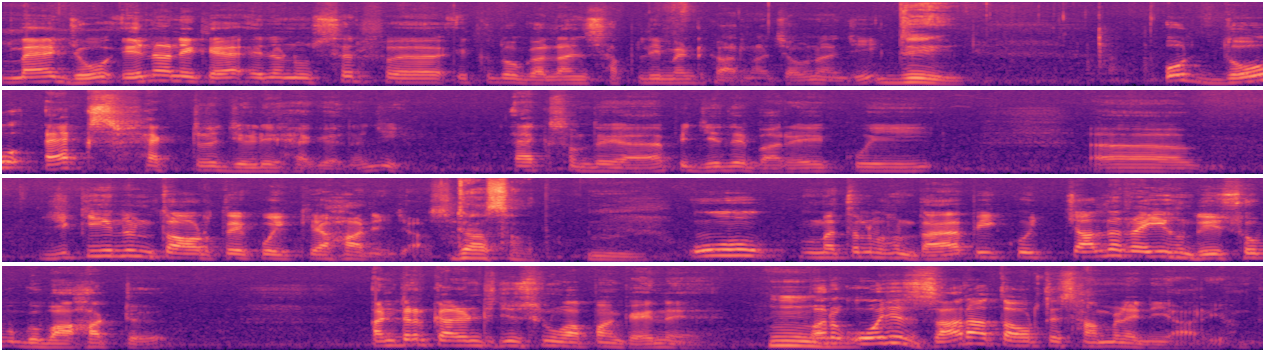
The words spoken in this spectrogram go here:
ਮੈਂ ਜੋ ਇਹਨਾਂ ਨੇ ਕਿਹਾ ਇਹਨਾਂ ਨੂੰ ਸਿਰਫ ਇੱਕ ਦੋ ਗੱਲਾਂ ਸਪਲੀਮੈਂਟ ਕਰਨਾ ਚਾਹੁੰਦਾ ਜੀ। ਜੀ। ਉਹ ਦੋ ਐਕਸ ਫੈਕਟਰ ਜਿਹੜੇ ਹੈਗੇ ਨਾ ਜੀ ਐਕਸ ਹੁੰਦੇ ਆ ਵੀ ਜਿਹਦੇ ਬਾਰੇ ਕੋਈ ਯਕੀਨਨ ਤੌਰ ਤੇ ਕੋਈ ਕਿਹਾ ਨਹੀਂ ਜਾ ਸਕਦਾ। ਜਾ ਸਕਦਾ। ਉਹ ਮਤਲਬ ਹੁੰਦਾ ਹੈ ਵੀ ਕੋਈ ਚੱਲ ਰਹੀ ਹੁੰਦੀ ਸੁਭ ਗੁਬਾਹਟ ਅੰਡਰ ਕਰੰਟ ਜਿਸ ਨੂੰ ਆਪਾਂ ਕਹਿੰਦੇ ਆ ਪਰ ਉਹ ਜੇ ਜ਼ਾਰਾ ਤੌਰ ਤੇ ਸਾਹਮਣੇ ਨਹੀਂ ਆ ਰਹੀ ਹੁੰਦੀ।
